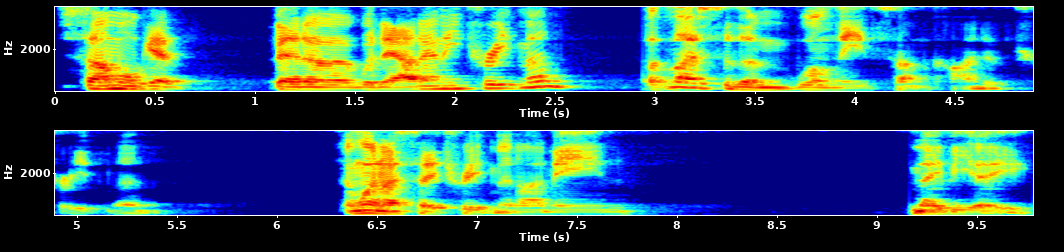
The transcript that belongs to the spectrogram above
Some will get better without any treatment, but most of them will need some kind of treatment. And when I say treatment, I mean maybe a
